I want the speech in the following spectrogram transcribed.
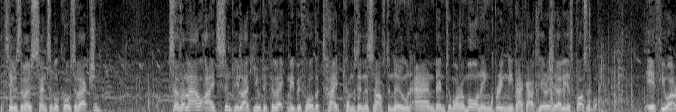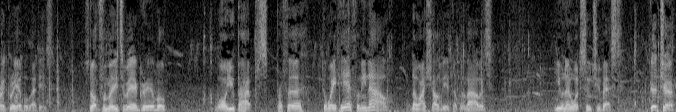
It seems the most sensible course of action. So for now, I'd simply like you to collect me before the tide comes in this afternoon, and then tomorrow morning bring me back out here as early as possible. If you are agreeable, that is. It's not for me to be agreeable. Or you perhaps prefer to wait here for me now, though I shall be a couple of hours. You know what suits you best. Getcha!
